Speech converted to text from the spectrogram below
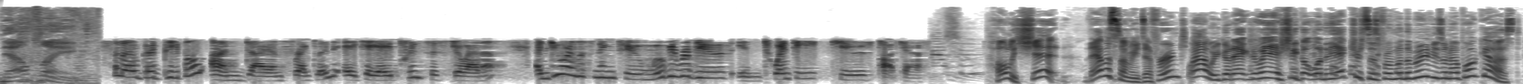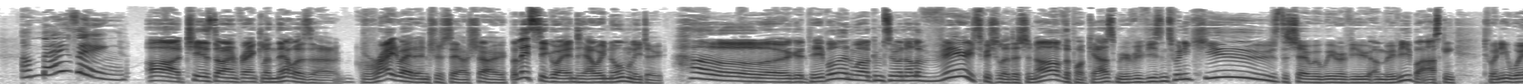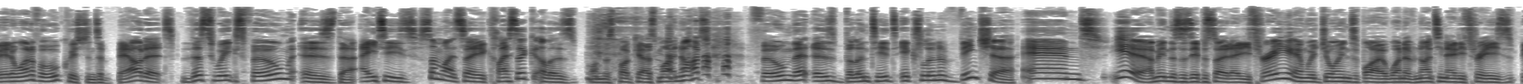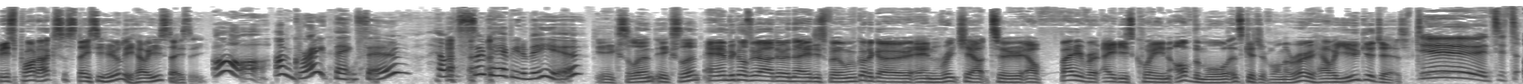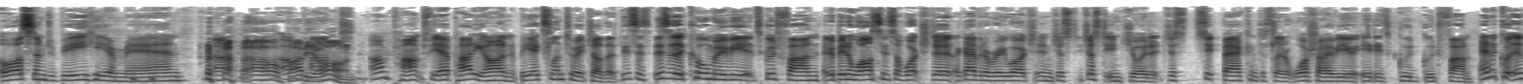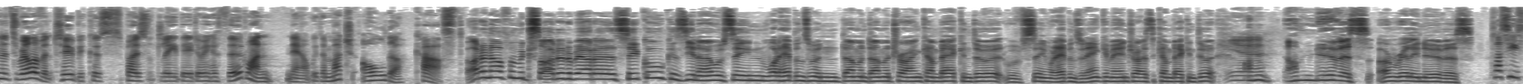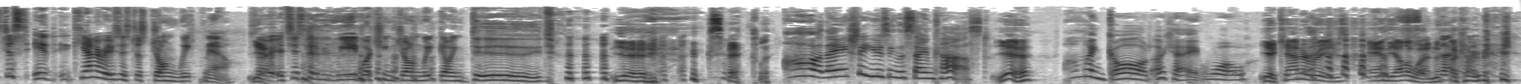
Now playing. Hello, good people. I'm Diane Franklin, aka Princess Joanna, and you are listening to Movie Reviews in 20 Q's podcast. Holy shit, that was something different. Wow, we got act- we actually got one of the actresses from one of the movies on our podcast. Amazing. Oh, cheers, Diane Franklin. That was a great way to introduce our show. But let's segue into how we normally do. Hello, good people, and welcome to another very special edition of the podcast Movie Reviews and 20 Qs, the show where we review a movie by asking 20 weird and wonderful questions about it. This week's film is the 80s, some might say classic, others on this podcast might not. film that is Bill and Ted's Excellent Adventure. And yeah, I mean, this is episode 83, and we're joined by one of 1983's best products, Stacey Hurley. How are you, Stacey? Oh, I'm great, thanks, Sam. I'm super happy to be here. Excellent, excellent. And because we are doing the 80s film, we've got to go and reach out to our favourite 80s queen of them all. It's Gidgit Von LaRue. How are you, Gidgit? Dudes, it's awesome to be here, man. Uh, Oh, I'm party pumped. on. I'm pumped. Yeah, party on. Be excellent to each other. This is this is a cool movie. It's good fun. It had been a while since I watched it. I gave it a rewatch and just just enjoyed it. Just sit back and just let it wash over you. It is good, good fun, and it could, and it's relevant too because supposedly they're doing a third one now with a much older cast. I don't know if I'm excited about a sequel because, you know, we've seen what happens when Dumb and Dumber try and come back and do it. We've seen what happens when Anchorman tries to come back and do it. Yeah. I'm, I'm nervous. I'm really nervous. Plus, he's just it, Keanu Reeves is just John Wick now. So Yeah. it's just going to be weird watching John Wick going, dude. Yeah, exactly. Oh, are they actually using the same cast? Yeah. Oh my god. Okay, whoa. Yeah, Keanu Reeves and the other one are coming back.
